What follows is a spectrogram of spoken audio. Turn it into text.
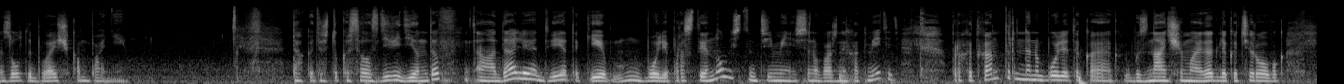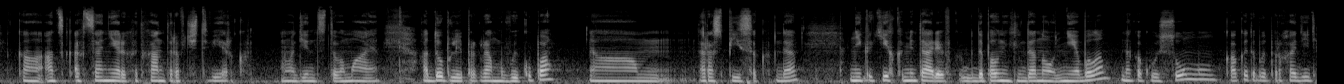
золотодобывающей компании. Так, это что касалось дивидендов. А далее две такие более простые новости, но тем не менее все равно важно их отметить. Про HeadHunter, наверное, более такая как бы значимая да, для котировок. Акционеры HeadHunter в четверг, 11 мая, одобрили программу выкупа расписок, да, никаких комментариев как бы дополнительно дано не было, на какую сумму, как это будет проходить,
